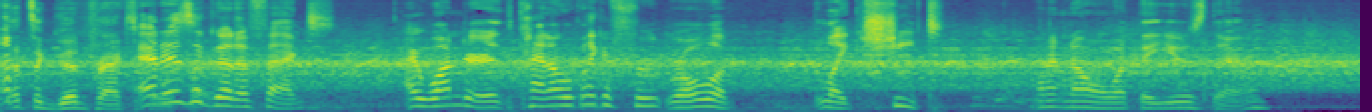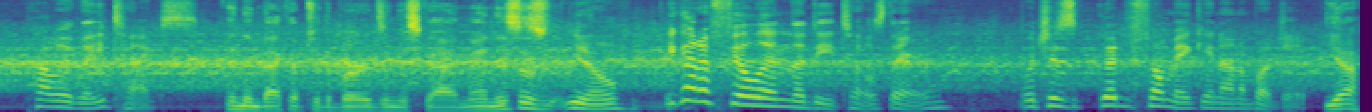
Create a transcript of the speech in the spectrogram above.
that's a good practical. That is a good effect. I wonder. It kind of looked like a fruit roll up, like sheet. I don't know what they used there. Probably latex. And then back up to the birds in the sky. Man, this is you know You got to fill in the details there, which is good filmmaking on a budget. Yeah.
